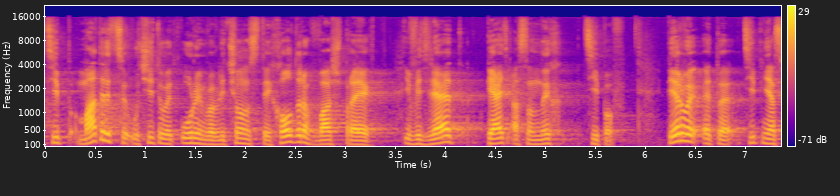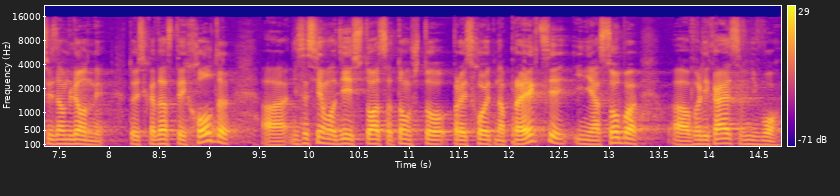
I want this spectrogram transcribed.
тип матрицы учитывает уровень вовлеченности стейкхолдеров в ваш проект и выделяет пять основных типов. Первый – это тип неосведомленный, то есть когда стейкхолдер а, не совсем владеет ситуацией о том, что происходит на проекте и не особо а, вовлекается в него.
